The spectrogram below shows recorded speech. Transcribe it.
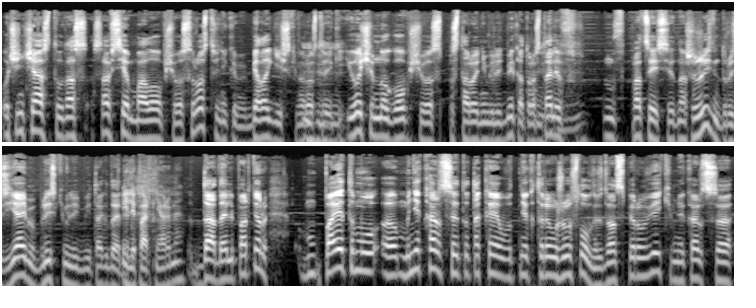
очень часто у нас совсем мало общего с родственниками, биологическими Мгм. родственниками, и очень много общего с посторонними людьми, которые стали в, Мгм. ну, в процессе нашей жизни друзьями, близкими людьми и так далее. Или партнерами. Да, да, или партнеры. Поэтому, э, мне кажется, это такая вот некоторая уже условность. В 21 веке, мне кажется,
